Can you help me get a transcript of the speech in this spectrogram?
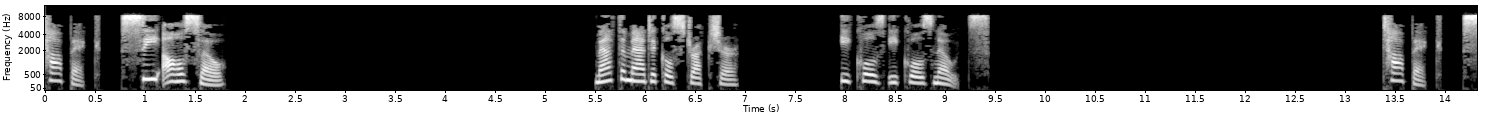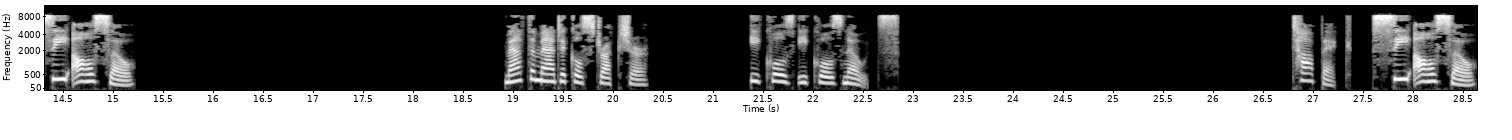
Topic See also Mathematical structure equals equals notes Topic. See also Mathematical structure equals equals notes Topic. See also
